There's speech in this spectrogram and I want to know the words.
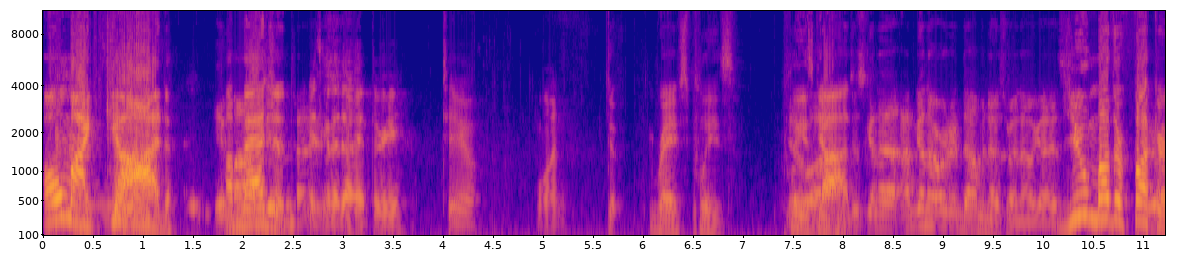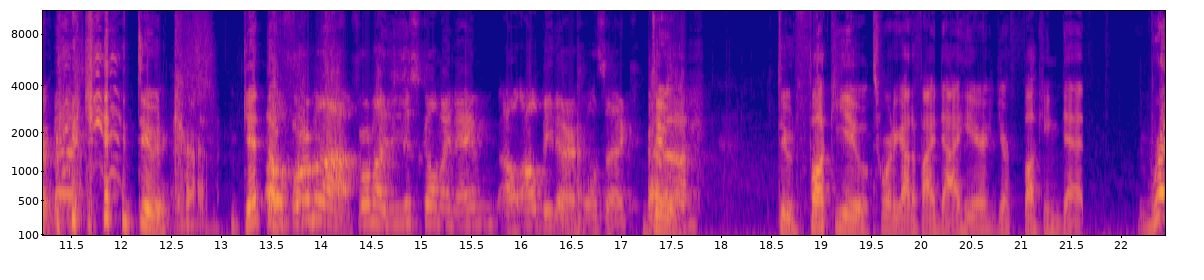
Oh my god! Imagine. He's gonna die in three, two, one. D- Raves, please, Yo, please, God. I'm just gonna. I'm gonna order Domino's right now, guys. You You're motherfucker, dude! God. Get the Oh, formula, formula. Did you just call my name? I'll, I'll be there. One sec. dude, Uh, dude, fuck you. Swear to God, if I die here, you're fucking dead. Ra-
